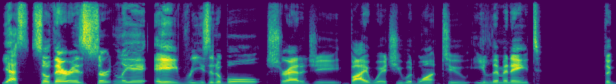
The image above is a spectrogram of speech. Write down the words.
Yes, so there is certainly a reasonable strategy by which you would want to eliminate the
